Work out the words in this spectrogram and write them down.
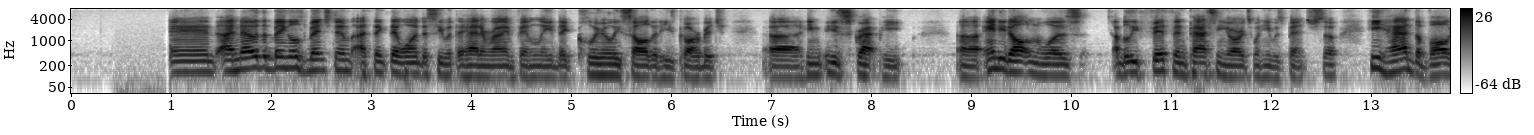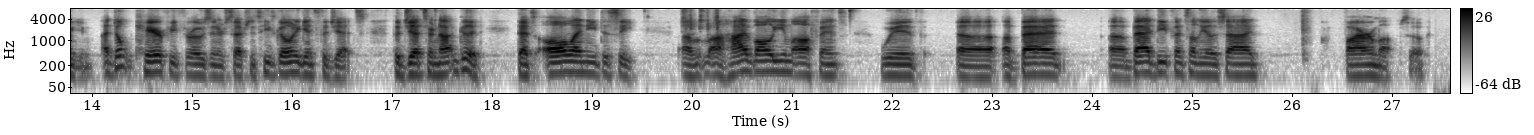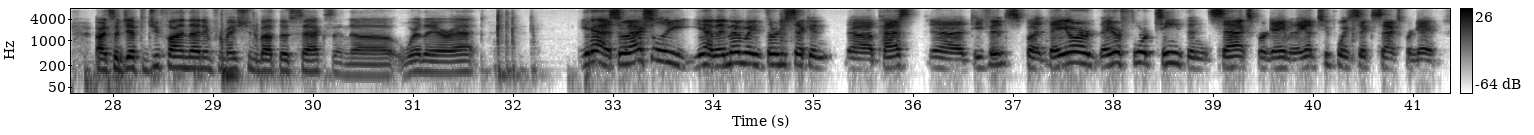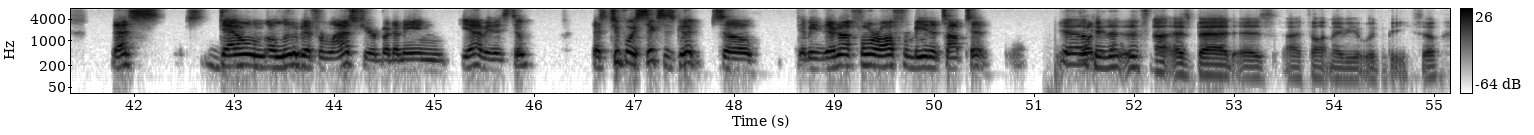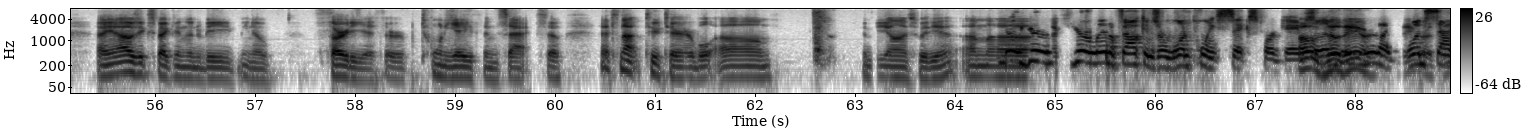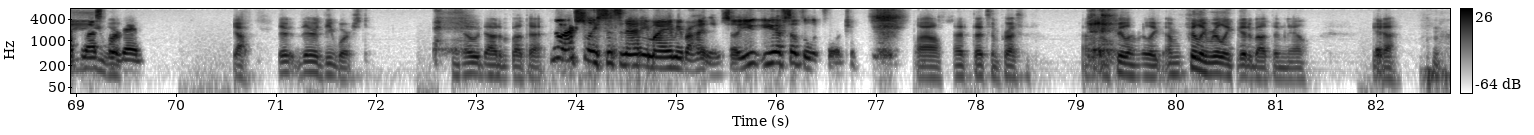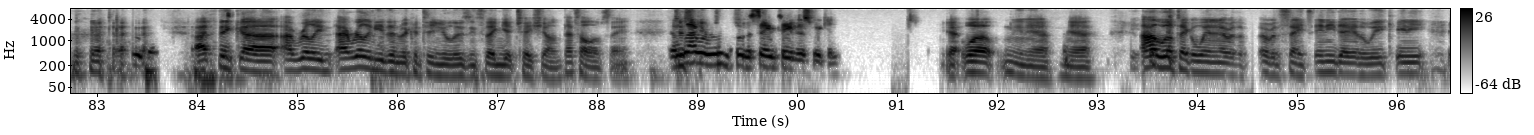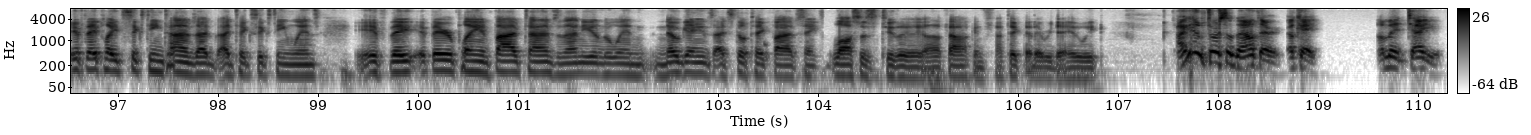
And I know the Bengals benched him. I think they wanted to see what they had in Ryan Finley. They clearly saw that he's garbage. Uh, he, he's scrap heap. Uh, Andy Dalton was, I believe, fifth in passing yards when he was benched. So he had the volume. I don't care if he throws interceptions. He's going against the Jets. The Jets are not good. That's all I need to see. A, a high volume offense with uh, a bad bad defense on the other side. Fire him up. So all right, so Jeff, did you find that information about those sacks and uh, where they are at? Yeah, so actually, yeah, they might be 32nd uh, pass uh, defense, but they are they are 14th in sacks per game, and they got 2.6 sacks per game. That's down a little bit from last year, but I mean, yeah, I mean, it's still that's 2.6 is good. So I mean, they're not far off from being a top 10. Yeah, okay, that, that's not as bad as I thought maybe it would be. So I mean, I was expecting them to be, you know, 30th or 28th in sacks. So that's not too terrible. Um, to be honest with you, I'm. Uh, no, your your Atlanta Falcons are 1.6 per game. Oh so no, they are like they one sack less worst. per game. Yeah, they're they're the worst. No doubt about that. No, actually, Cincinnati, and Miami behind them. So you, you have something to look forward to. Wow, that, that's impressive. I'm, I'm feeling really I'm feeling really good about them now. Yeah. I think uh, I really I really need them to continue losing so they can get Chase Young. That's all I'm saying. I'm Just glad we're rooting for the same team this weekend. Yeah, well, yeah, yeah. I will take a win over the over the Saints any day of the week. Any if they played 16 times, I'd, I'd take 16 wins. If they if they were playing five times and I need them to win no games, I'd still take five Saints losses to the uh, Falcons. I take that every day of the week. I gotta throw something out there. Okay, I'm gonna tell you.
